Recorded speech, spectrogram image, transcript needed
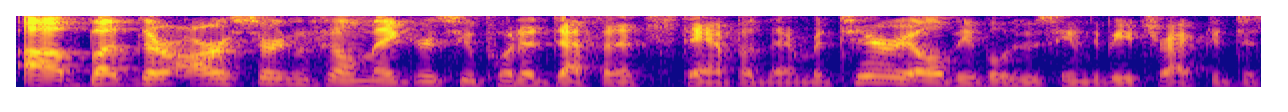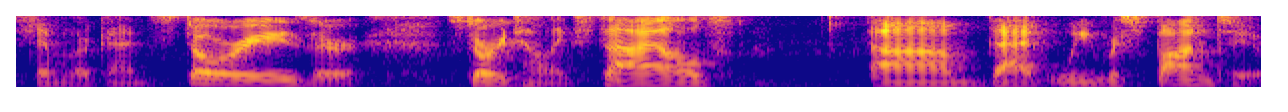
Uh, but there are certain filmmakers who put a definite stamp on their material, people who seem to be attracted to similar kinds of stories or storytelling styles um, that we respond to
